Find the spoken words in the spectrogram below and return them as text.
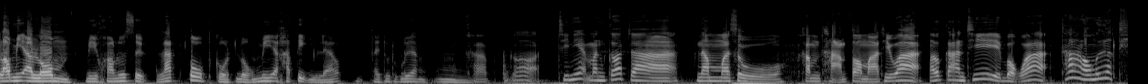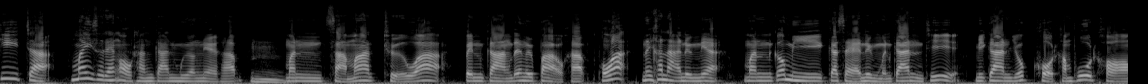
เรามีอารมณ์ มีความรู้สึกรักโลภโกรธหลงมีอคติอยู่แล้วในทุกๆเรื่องอืมครับ ก็ทีเนี้ยมันก็จะนำมาสู่คำถามต่อมาที่ว่าแล้วการที่บอกว่าถ้าเราเลือกที่จะไม่แสดงออกทางการเมืองเนี่ยครับอืมมันสามารถถือว่าเป็นกลางได้หรือเปล่าครับ เพราะว่าในขณะหนึ่งเนี่ยมันก็มีกระแสหนึ่งเหมือนกันที่มีการยกโขดคำพูดของ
